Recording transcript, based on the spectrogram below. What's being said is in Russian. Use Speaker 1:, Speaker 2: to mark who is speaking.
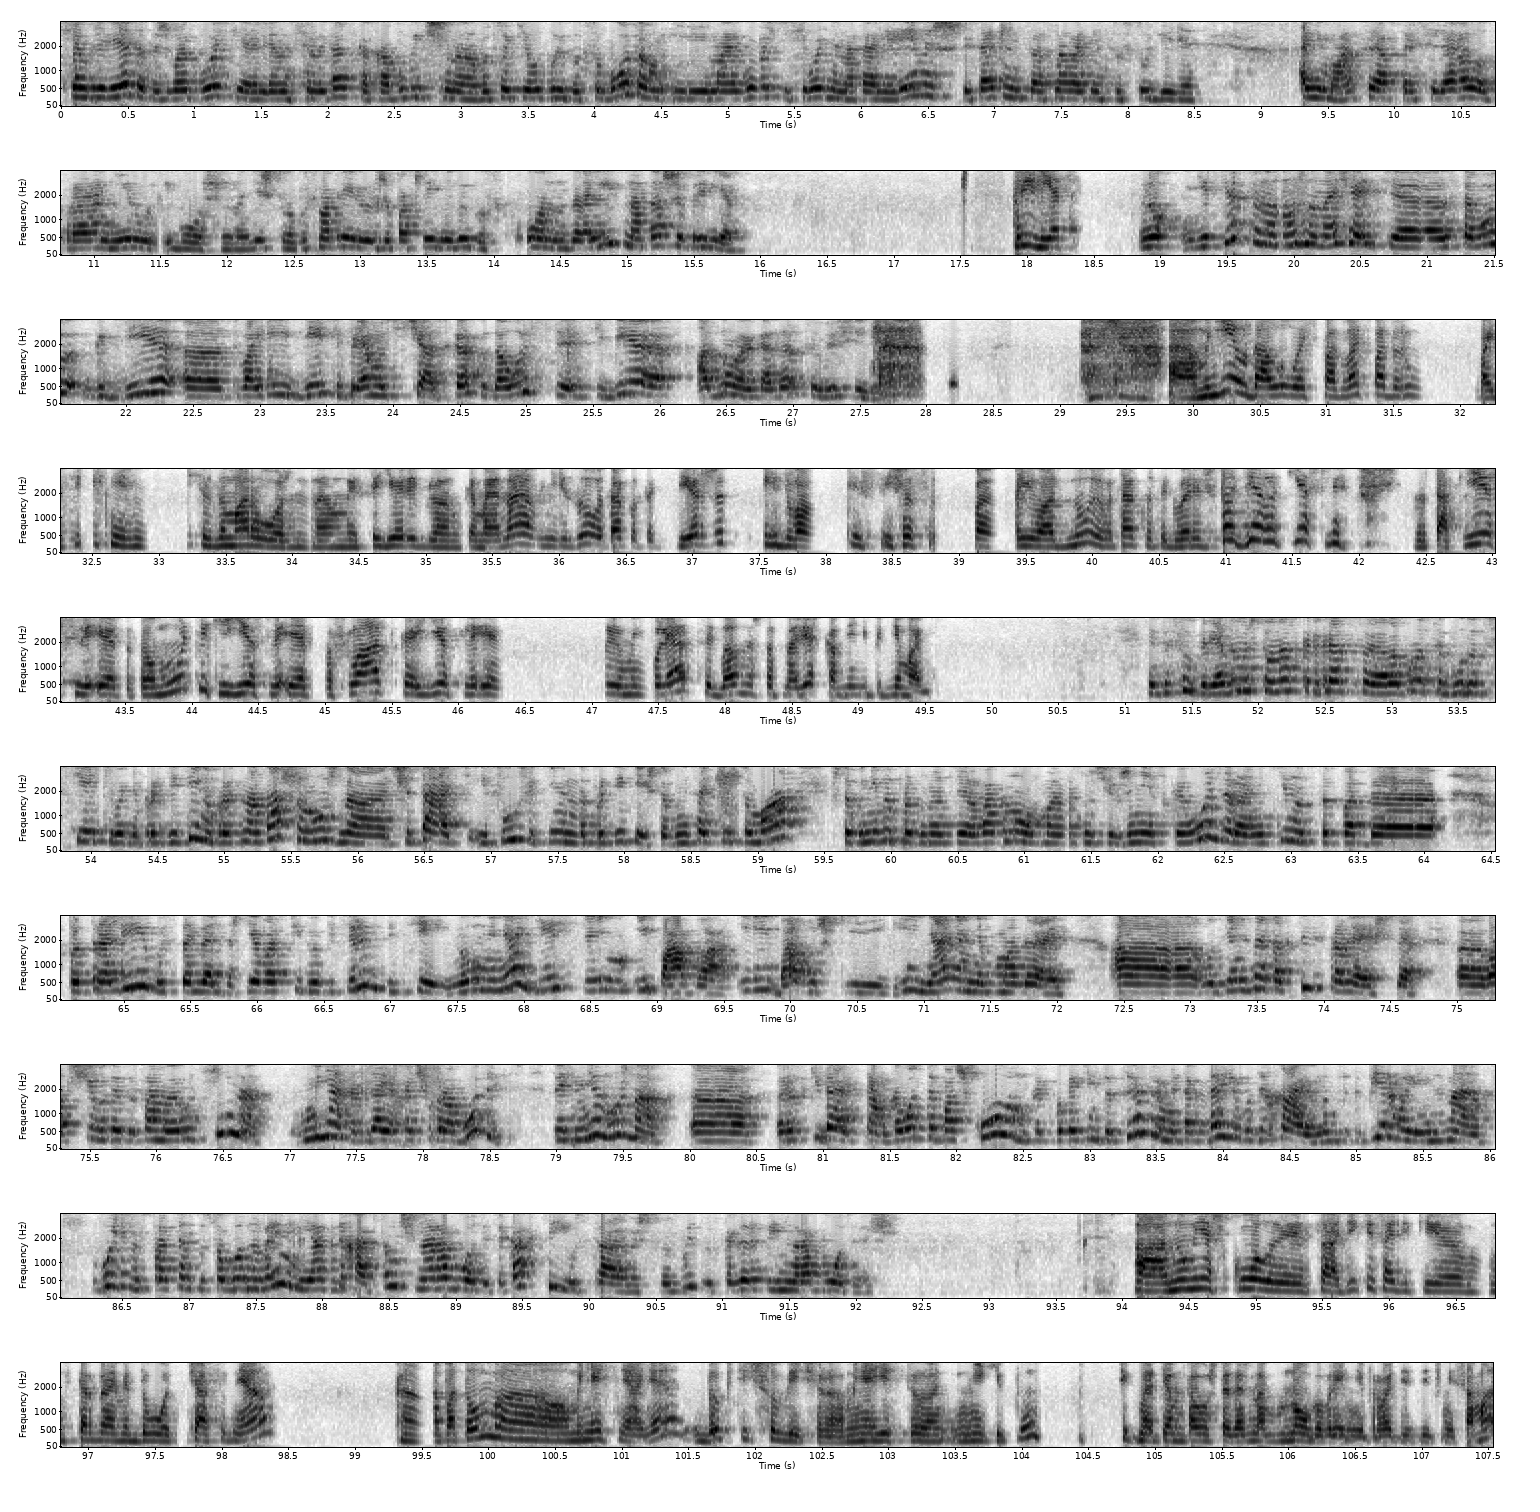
Speaker 1: Всем привет, это «Живой гость», я Елена Сервитас, как обычно, «Высокие лбы» по субботам, и мои гости сегодня Наталья Ремеш, писательница, основательница студии анимации, автор сериала про Миру и Гошу. Надеюсь, что вы посмотрели уже последний выпуск «Он залит». Наташа, привет!
Speaker 2: Привет!
Speaker 1: Ну, естественно, нужно начать э, с того, где э, твои дети прямо сейчас. Как удалось тебе одной оказаться в эфире?
Speaker 2: А, мне удалось позвать подругу, пойти с ней вместе за мороженым и с ее ребенком. И она внизу вот так вот держит их два, еще свою одну, и вот так вот и говорит, что делать, если... Говорю, так, если это, то мультики, если это сладкое, если это манипуляции, главное, чтобы наверх ко мне не поднимались.
Speaker 1: Это супер. Я думаю, что у нас как раз э, вопросы будут все сегодня про детей, но просто Наташу нужно читать и слушать именно про детей, чтобы не сойти с ума, чтобы не выпрыгнуть в окно, в моем случае, в Женевское озеро, не кинуться под, э, под троллейбус и так далее. Потому что я воспитываю пятерых детей, но у меня есть и, и папа, и бабушки, и няня мне помогает. А вот я не знаю, как ты справляешься. А, вообще вот эта самая рутина, у меня, когда я хочу работать, то есть мне нужно э, раскидать там кого-то по школам, как по каким-то центрам, и тогда я выдыхаю. Ну, где-то первые, не знаю, 80% свободного времени я отдыхаю, потом начинаю работать. А как ты устраиваешь свой быт, вот когда ты именно работаешь?
Speaker 2: А, ну, у меня школы, садики, садики в Амстердаме до часу дня, а потом а, у меня есть няня до 5 часов вечера. У меня есть э, некий пункт, на тему того, что я должна много времени проводить с детьми сама,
